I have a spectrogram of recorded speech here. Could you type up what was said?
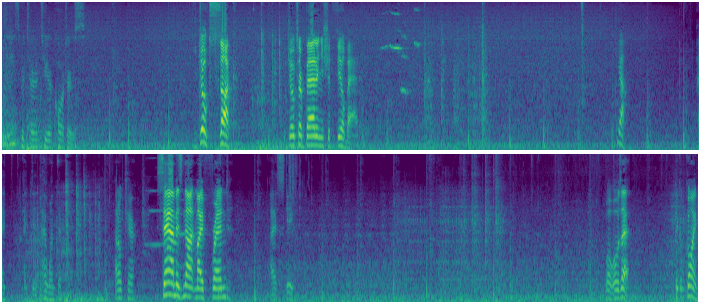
please return to your quarters. Your jokes suck. Your jokes are bad and you should feel bad. I did. I went there. I don't care. Sam is not my friend. I escaped. Whoa, what was that? Pick up a coin.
